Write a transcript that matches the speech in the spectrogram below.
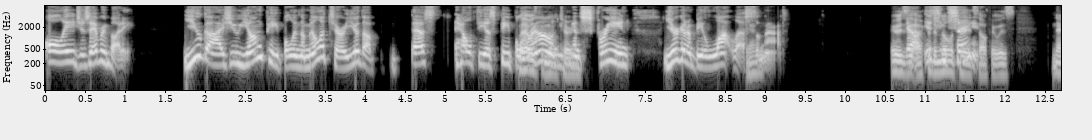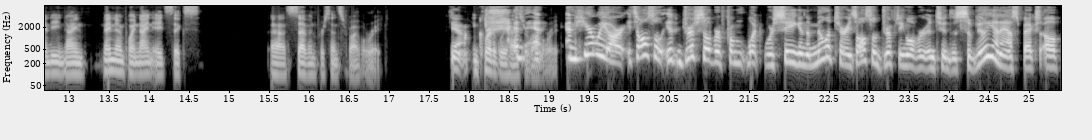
all ages, everybody. You guys, you young people in the military, you're the best, healthiest people Well, around. Been screened. You're going to be a lot less Yeah. than that. It was Yeah, uh, for the military insane. itself. It was 99 99.986 uh, seven percent survival rate. Yeah. Incredibly high And- survival rate. and here we are. It's also it drifts over from what we're seeing in the military is also drifting over into the civilian aspects of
